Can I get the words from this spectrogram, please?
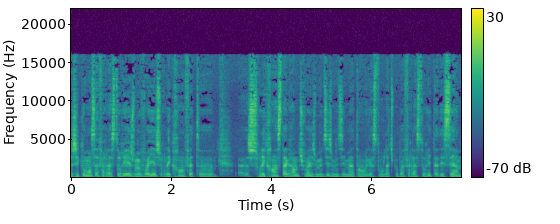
j'ai commencé à faire la story je me voyais sur l'écran en fait euh, sur l'écran Instagram, tu vois, et je me dis, je me dis, mais attends, Gaston, là, tu peux pas faire la story, t'as des cernes.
